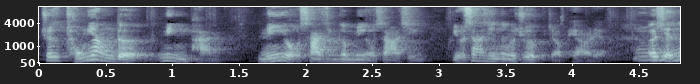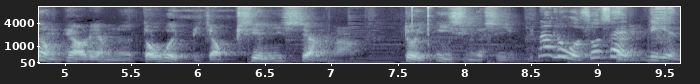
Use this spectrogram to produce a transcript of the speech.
就是同样的命盘，你有煞星跟没有煞星，有煞星那个就会比较漂亮，嗯而且那种漂亮呢，都会比较偏向啊对异性的吸引力。那如果说在脸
